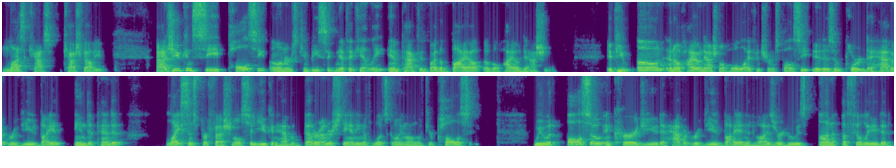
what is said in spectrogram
less cash cash value. As you can see, policy owners can be significantly impacted by the buyout of Ohio National. If you own an Ohio National whole life insurance policy, it is important to have it reviewed by an independent licensed professional so you can have a better understanding of what's going on with your policy. We would also encourage you to have it reviewed by an advisor who is unaffiliated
